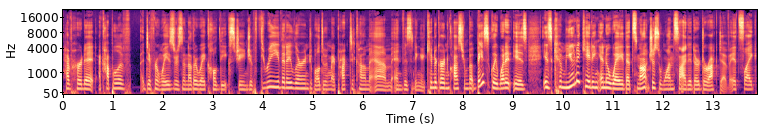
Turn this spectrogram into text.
have heard it a couple of different ways. There's another way called the exchange of three that I learned while doing my practicum um, and visiting a kindergarten classroom. But basically, what it is, is communicating in a way that's not just one sided or directive. It's like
